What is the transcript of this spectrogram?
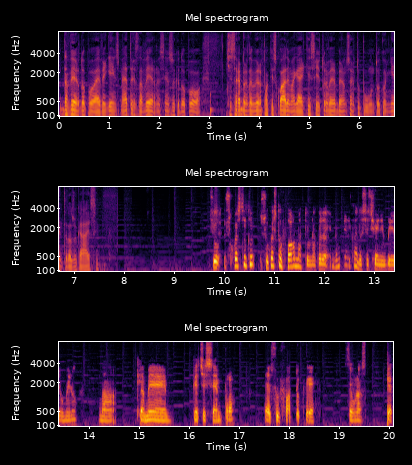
davvero dopo Every Games Matters davvero nel senso che dopo ci sarebbero davvero poche squadre magari che si ritroverebbero a un certo punto con niente da giocarsi? Su, su questi ti- su questo format una cosa, non mi ricordo se c'è in NBA o meno, ma che a me piace sempre è sul fatto che se una cioè,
